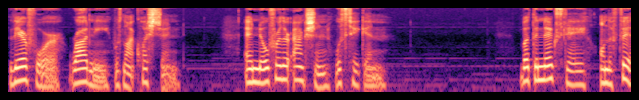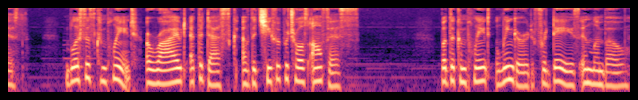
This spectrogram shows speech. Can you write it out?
Therefore, Rodney was not questioned, and no further action was taken. But the next day, on the 5th, Bliss's complaint arrived at the desk of the Chief of Patrol's office, but the complaint lingered for days in limbo.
